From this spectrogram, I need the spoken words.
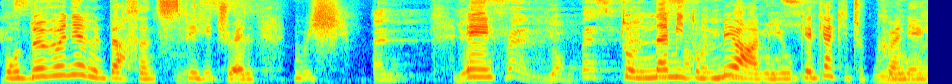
pour devenir une personne spirituelle. Oui. Et ton ami, ton meilleur ami ou quelqu'un qui te connaît,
